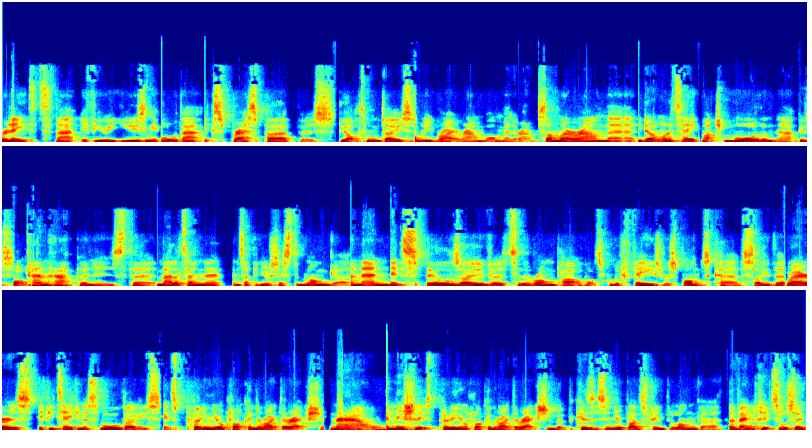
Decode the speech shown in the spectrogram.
related to that, if you were using it for that express purpose, the optimal dose is probably right around one milligram, somewhere around there. You don't want to take much more than that because what can happen is that melatonin ends up in your system longer and then it spills over to the wrong part of what's called a phase response curve. So that whereas if you're taking a small dose, it's pulling your clock in the right direction. Now, initially it's pulling your clock in the right direction, but because it's in your bloodstream for longer, eventually it's also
